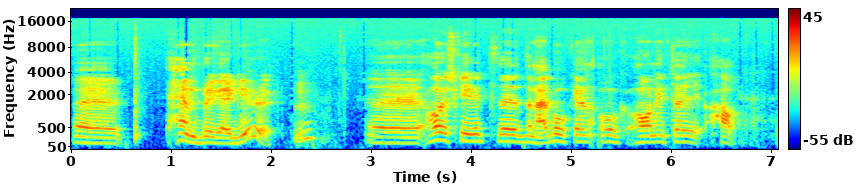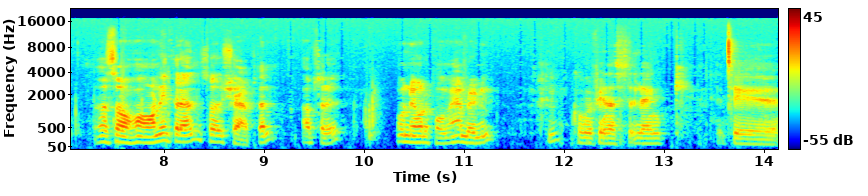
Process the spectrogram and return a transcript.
Eh, hembryggarguru. Eh, har ju skrivit eh, den här boken och har ni inte ha, alltså, har ni inte den så köp den. Absolut. Om ni håller på med hembryggning. kommer finnas länk till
